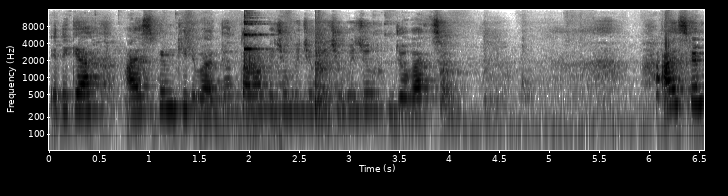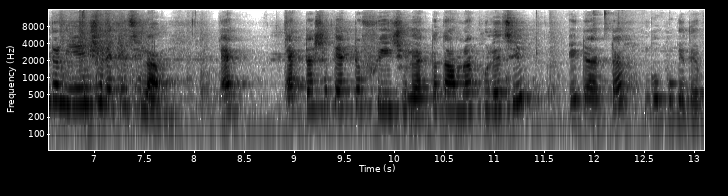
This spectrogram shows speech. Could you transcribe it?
এদিকে আইসক্রিম কি একজন? তো আমার পিছু পিছু পিছু পিছু জোগাচ্ছে। আইসক্রিমটা নিয়ে এসে রেখেছিলাম। এক, একটার সাথে একটা ফ্রি ছিল, একটা তো আমরা খুলেছি, এটা একটা গপুকে দেব।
